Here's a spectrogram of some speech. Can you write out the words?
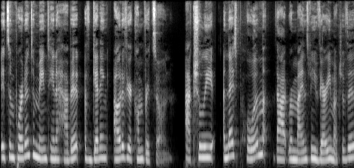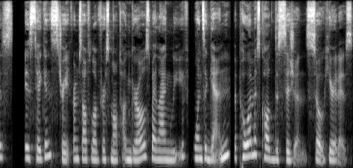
It's important to maintain a habit of getting out of your comfort zone. Actually, a nice poem that reminds me very much of this is taken straight from Self Love for Small Town Girls by Lang Leav. Once again, the poem is called Decisions, so here it is.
